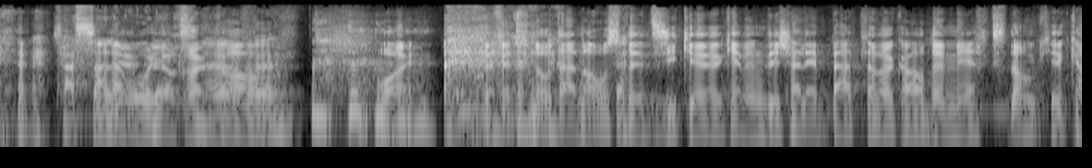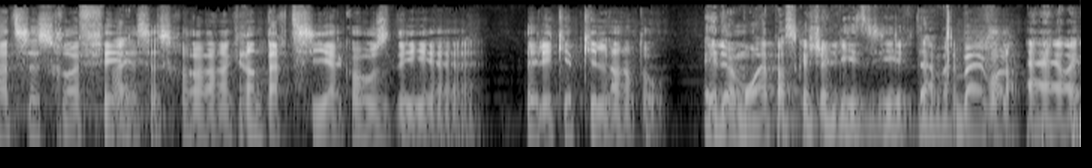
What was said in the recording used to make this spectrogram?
Ça sent la Le- le Rolex record. neuve. Ouais. Tu as fait une autre annonce, tu as dit que Cavendish allait battre le record de Merckx. Donc, quand ce sera fait, Ouais. ce sera en grande partie à cause des, euh, de l'équipe qui l'entoure. Et de moi, parce que je l'ai dit, évidemment. Ben voilà. Euh, ouais.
